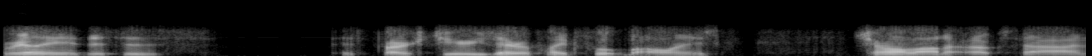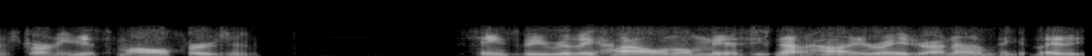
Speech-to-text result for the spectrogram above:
Really, this is his first year he's ever played football, and he's shown a lot of upside and starting to get some offers, and seems to be really high on Ole Miss. He's not highly rated right now. I think they,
